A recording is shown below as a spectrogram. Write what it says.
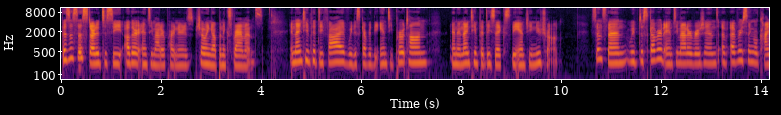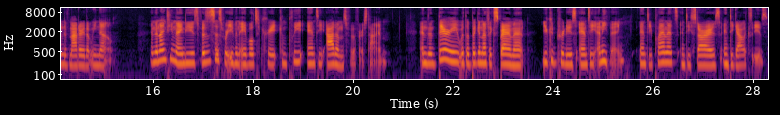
physicists started to see other antimatter partners showing up in experiments in 1955, we discovered the antiproton, and in 1956, the antineutron. Since then, we've discovered antimatter versions of every single kind of matter that we know. In the 1990s, physicists were even able to create complete anti atoms for the first time. And in theory, with a big enough experiment, you could produce anti anything anti planets, anti stars, anti galaxies.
